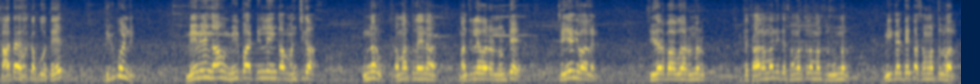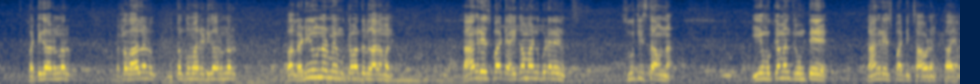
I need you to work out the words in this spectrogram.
చాత కాకపోతే దిగిపోండి. మేమేం కాము మీ పార్టీలో ఇంకా మంచిగా ఉన్నారు. సమర్థులైన మంత్రులు ఎవరన్నా ఉంటే చేయండి వాళ్ళని. శ్రీధర్ బాబు గారు ఉన్నారు. ఇట్లా చాలామంది ఇంకా సమర్థుల మంత్రులు ఉన్నారు. మీకంటే ఎక్కువ సమర్థులు వాళ్ళు. బట్టి గారు ఉన్నారు. అట్లా వాళ్ళను ఉత్తమ్ కుమార్ రెడ్డి గారు ఉన్నారు. వాళ్ళు రెడీ ఉన్నారు మేము ముఖ్యమంత్రులు కాదామని. కాంగ్రెస్ పార్టీ హైకమాండ్ కూడా నేను సూచిస్తూ ఉన్నా. ఈ ముఖ్యమంత్రి ఉంటే కాంగ్రెస్ పార్టీ చావడం ఖాయం.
